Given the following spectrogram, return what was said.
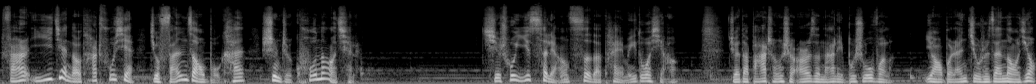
反而一见到他出现就烦躁不堪，甚至哭闹起来。起初一次两次的他也没多想，觉得八成是儿子哪里不舒服了，要不然就是在闹觉。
